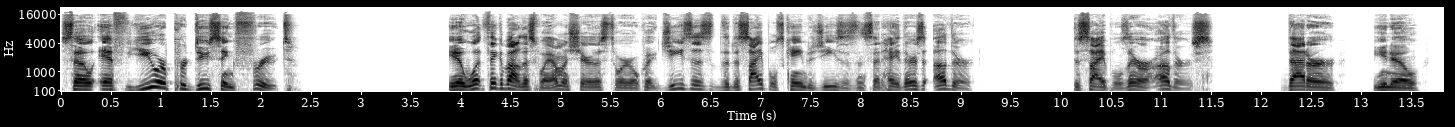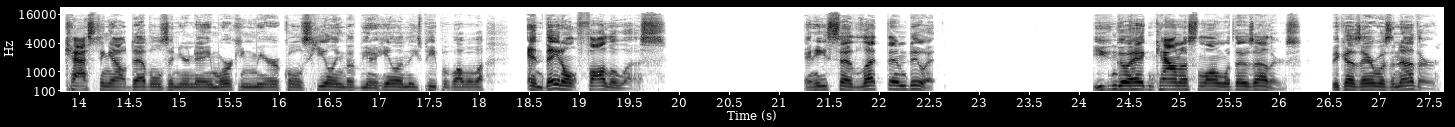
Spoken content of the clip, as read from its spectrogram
So if you are producing fruit, you know what? Think about it this way. I'm going to share this story real quick. Jesus, the disciples came to Jesus and said, "Hey, there's other disciples. There are others that are, you know, casting out devils in your name, working miracles, healing the, you know, healing these people, blah blah blah, and they don't follow us." And he said, "Let them do it. You can go ahead and count us along with those others because there was another,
